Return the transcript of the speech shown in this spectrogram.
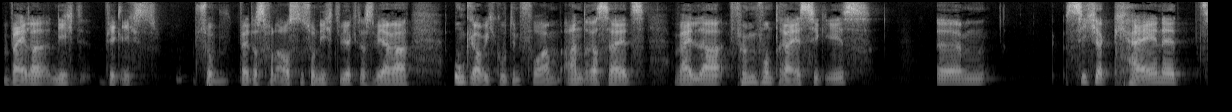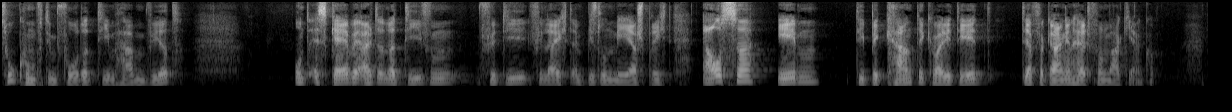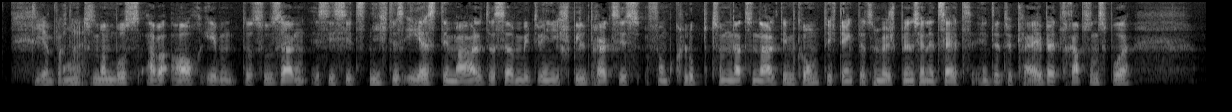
weil er nicht wirklich so, weil das von außen so nicht wirkt, als wäre er unglaublich gut in Form. Andererseits, weil er 35 ist, ähm, sicher keine Zukunft im Foda-Team haben wird und es gäbe Alternativen, für die vielleicht ein bisschen mehr spricht. Außer eben die bekannte Qualität der Vergangenheit von Marc Janko. Die einfach und da ist. man muss aber auch eben dazu sagen, es ist jetzt nicht das erste Mal, dass er mit wenig Spielpraxis vom Club zum Nationalteam kommt. Ich denke da zum Beispiel an seine Zeit in der Türkei bei Trabzonspor.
